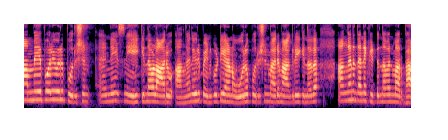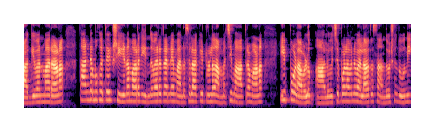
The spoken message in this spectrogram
അമ്മയെപ്പോലെ ഒരു പുരുഷൻ എന്നെ സ്നേഹിക്കുന്നവൾ ആരോ? അങ്ങനെ ഒരു പെൺകുട്ടിയാണ് ഓരോ പുരുഷന്മാരും ആഗ്രഹിക്കുന്നത്. അങ്ങനെ തന്നെ കിട്ടുന്നവന്മാർ ഭാഗ്യവാന്മാരാണ്. തന്റെ മുഖത്തെ ക്ഷീണമറിഞ്ഞ് ഇന്ന് വരെ തന്നെ മനസ്സിലാക്കിയിട്ടുള്ളത് അമ്മച്ചി മാത്രമാണ്. ഇപ്പോൾ അവളും ആലോചിച്ചപ്പോൾ അവന് വല്ലാത്ത സന്തോഷം തോന്നി.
